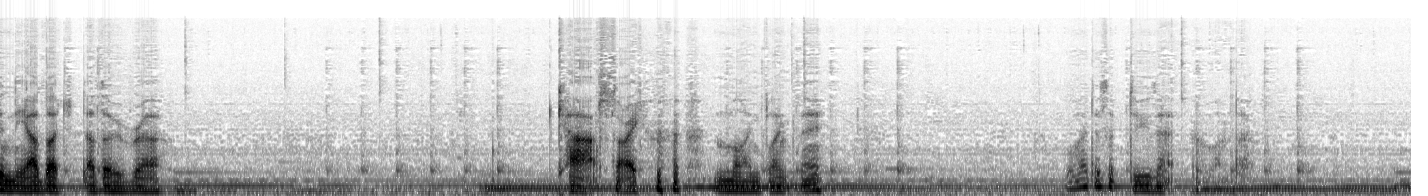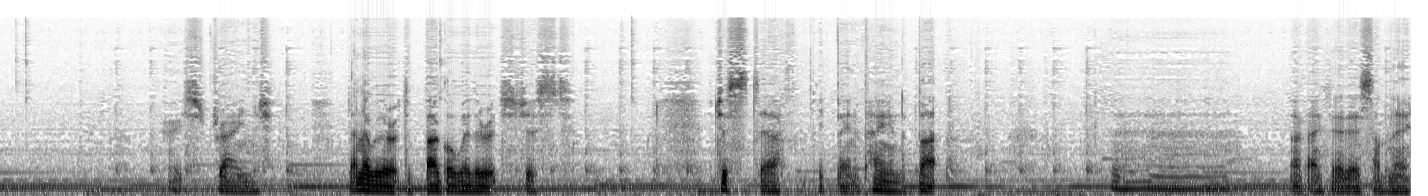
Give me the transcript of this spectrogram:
In the other other uh, cart. Sorry, mind blank there. Why does it do that? I wonder. Very strange. Don't know whether it's a bug or whether it's just just uh, it being a pain in the butt. Uh, okay, there's some there.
